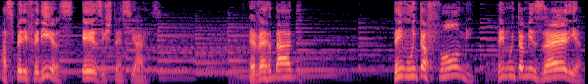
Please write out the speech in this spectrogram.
as periferias existenciais. É verdade. Tem muita fome, tem muita miséria,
